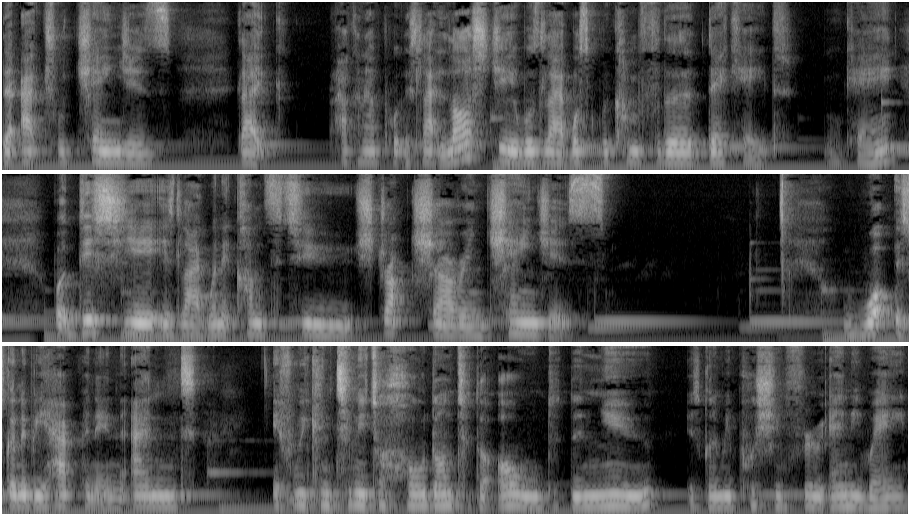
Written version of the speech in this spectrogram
the actual changes, like, how can I put this? Like last year was like what's going to come for the decade, okay? But this year is like when it comes to structure and changes, what is going to be happening. And if we continue to hold on to the old, the new is going to be pushing through anyway.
